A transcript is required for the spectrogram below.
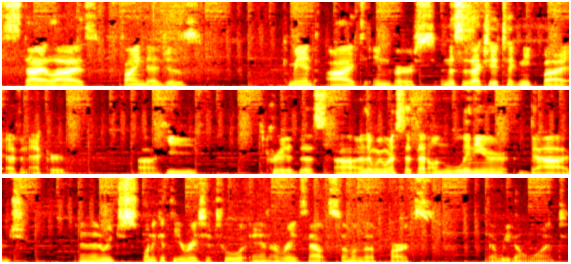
Stylize, Find Edges, Command I to inverse, and this is actually a technique by Evan Eckert. Uh, he created this, uh, and then we want to set that on linear dodge, and then we just want to get the eraser tool and erase out some of the parts that we don't want.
